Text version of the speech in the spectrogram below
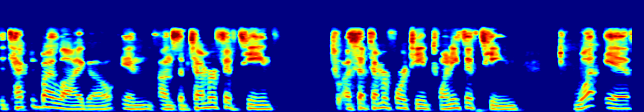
detected by ligo in on september 15th uh, september 14th 2015 what if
